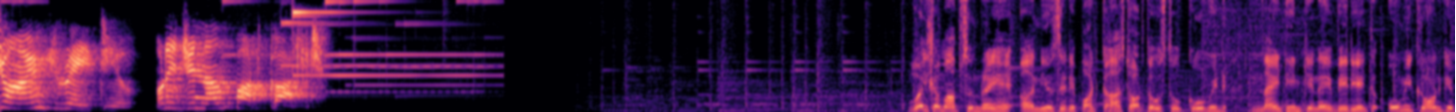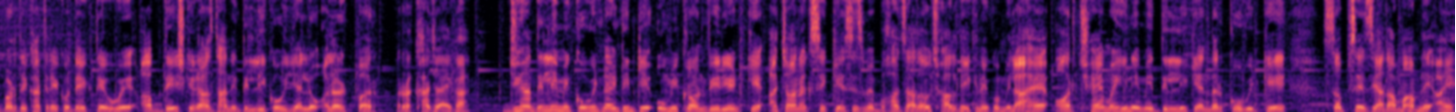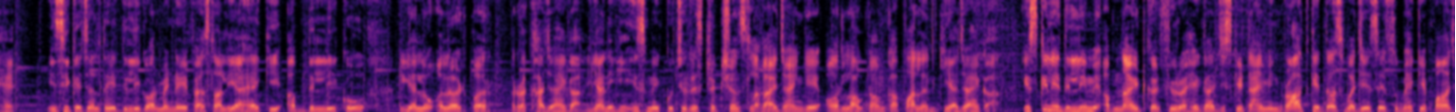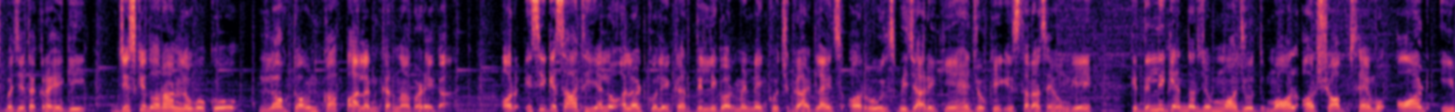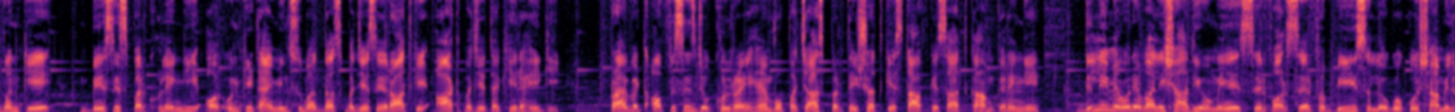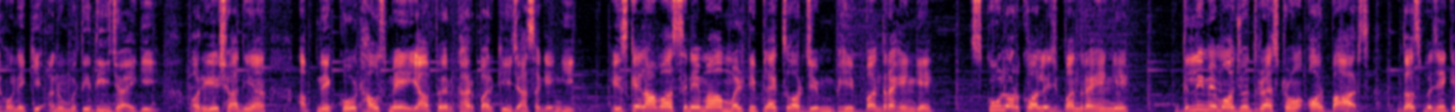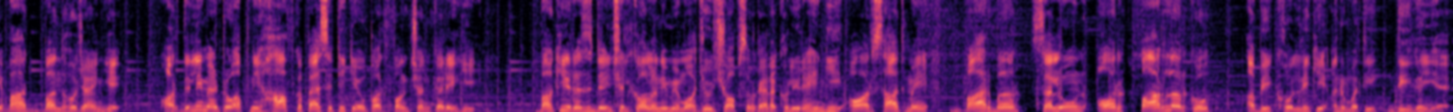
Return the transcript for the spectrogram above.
Radio. Welcome आप सुन रहे हैं अ न्यूज़ डे पॉडकास्ट और दोस्तों कोविड 19 के नए वेरिएंट ओमिक्रॉन के बढ़ते खतरे को देखते हुए अब देश की राजधानी दिल्ली को येलो अलर्ट पर रखा जाएगा जी हाँ, दिल्ली में कोविड 19 के ओमिक्रॉन वेरिएंट के अचानक से केसेस में बहुत ज़्यादा उछाल देखने को मिला है और छह महीने में दिल्ली के अंदर कोविड के सबसे ज़्यादा मामले आए हैं इसी के चलते दिल्ली गवर्नमेंट ने फैसला लिया है कि अब दिल्ली को येलो अलर्ट पर रखा जाएगा, यानी कि इसमें कुछ रिस्ट्रिक्शंस लगाए जाएँगे और लॉकडाउन का पालन किया जाएगा। इसके लिए दिल्ली में अब नाइट कर्फ्यू रहेगा, जिसकी टाइमिंग रात के 10 बजे से सुबह के 5 बजे तक रहेगी, जिसके दौरान लोगों को लॉकडाउन का पालन करना पड़ेगा। और इसी के साथ येलो अलर्ट को लेकर दिल्ली गवर्नमेंट ने कुछ गाइडलाइंस और रूल्स भी जारी किए हैं, जो कि इस तरह से होंगे कि दिल्ली के अंदर जो मौजूद मॉल और शॉप्स हैं, वो ऑड इवन के बेसिस पर खुलेंगी और उनकी टाइमिंग सुबह 10 बजे से रात के 8 बजे तक ही रहेगी। प्राइवेट ऑफ़िस जो खुल रहे हैं, वो 50 प्रतिशत के स्टाफ के साथ काम करेंगे। दिल्ली में होने वाली शादियों में सिर्फ़ और सिर्फ़ 20 लोगों को शामिल होने की अनुमति दी जाएगी और ये शादियाँ अपने कोर्ट हाउस में या फिर घर पर की जा सकेंगी। इसके अलावा सिनेमा, मल्टीप्लेक्स और जिम भी बंद रहेंगे। स्कूल और कॉलेज बंद रहेंगे। दिल्ली में मौजूद रेस्टोरेंट और बार्स 10 बजे के बाद बंद हो जाएँगे। और दिल्ली मेट्रो अपनी हाफ़ कैपेसिटी के ऊपर फ़ंक्शन करेगी। बाकी रेजिडेंशियल कॉलोनी में मौजूद शॉप्स वगैरह खुली रहेंगी और साथ में बार्बर सलून और पार्लर को अभी खोलने की अनुमति दी गई है।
